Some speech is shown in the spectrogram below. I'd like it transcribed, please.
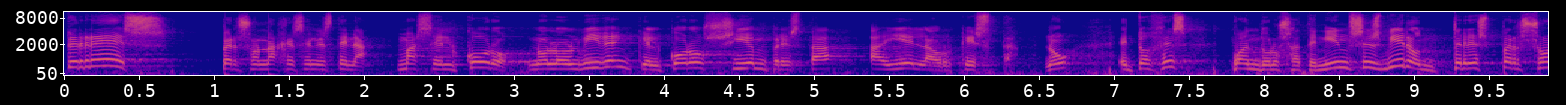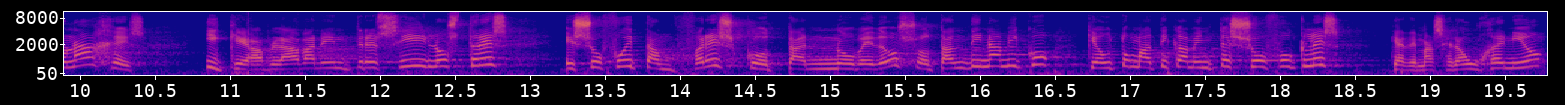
tres personajes en escena, más el coro. No lo olviden que el coro siempre está ahí en la orquesta, ¿no? Entonces, cuando los atenienses vieron tres personajes y que hablaban entre sí los tres, eso fue tan fresco, tan novedoso, tan dinámico, que automáticamente Sófocles, que además era un genio,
